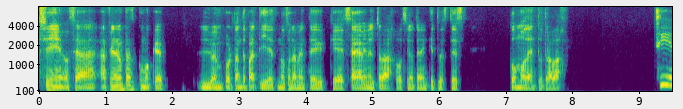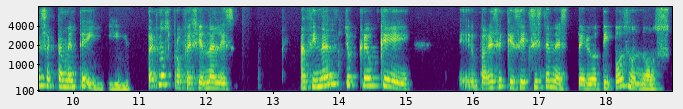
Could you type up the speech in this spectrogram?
Sí, o sea, al final como que lo importante para ti es no solamente que se haga bien el trabajo, sino también que tú estés cómoda en tu trabajo. Sí, exactamente, y, vernos profesionales. Al final, yo creo que eh, parece que sí existen estereotipos o nos,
